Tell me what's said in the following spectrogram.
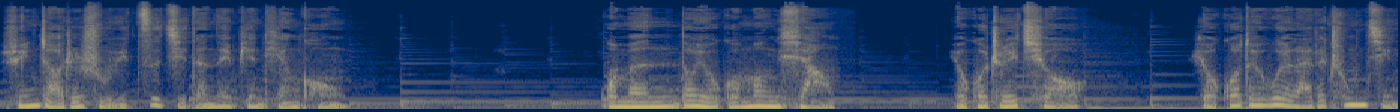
寻找着属于自己的那片天空。我们都有过梦想，有过追求，有过对未来的憧憬。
